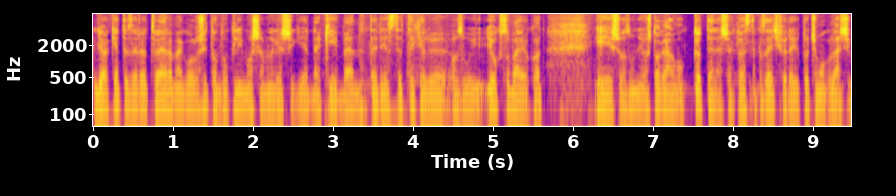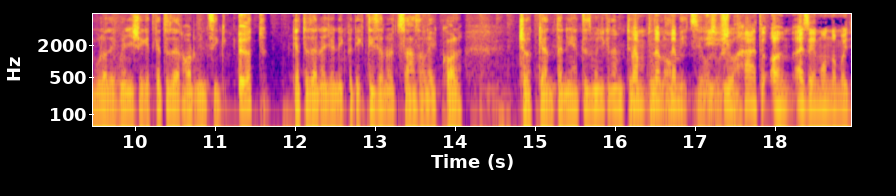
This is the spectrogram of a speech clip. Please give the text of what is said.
Ugye a 2050-re megvalósítandó klímasemlegesség érdekében terjesztették elő az új jogszabályokat, és az uniós tagállamok kötelesek lesznek az egyfőre jutó csomagolási hulladék mennyiségét 2030-ig 5, 2040-ig pedig 15 kal csökkenteni, hát ez mondjuk nem tűnik nem, túl nem, nem, jó, hát ezért mondom, hogy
